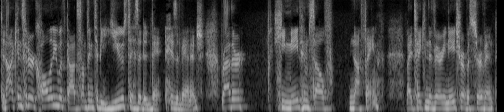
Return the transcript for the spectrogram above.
did not consider equality with God something to be used to his, adva- his advantage. Rather, he made himself nothing by taking the very nature of a servant,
